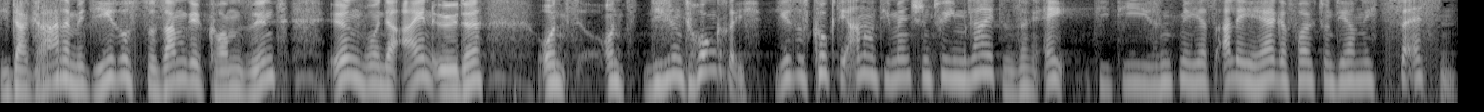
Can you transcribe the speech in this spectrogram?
die da gerade mit Jesus zusammengekommen sind, irgendwo in der Einöde, und, und die sind hungrig. Jesus guckt die an und die Menschen tun ihm leid und sagen, ey, die, die sind mir jetzt alle hierher gefolgt und die haben nichts zu essen.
